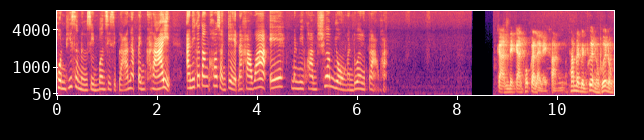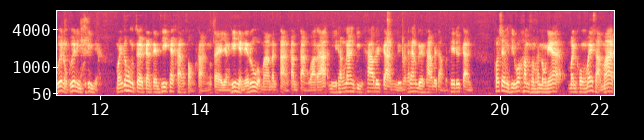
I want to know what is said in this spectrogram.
คนที่เสนอสินบน 40 ล้านน่ะเป็นใคร อันนี้ก็ตั้งข้อสังเกตนะคะว่า เอ๊ะ มันมีความเชื่อมโยงกันด้วยหรือเปล่าค่ะ การเป็นการพบกันหลาย ๆ ครั้ง ถ้ามันเป็นเพื่อนของเพื่อนของเพื่อนของเพื่อนจริงๆเนี่ยมันก็คงเจอกันเต็มที่แค่ครั้งสองครั้ง แต่อย่างที่เห็นในรูปออกมามันต่างกรรมต่างวาระ มีทั้งนั่งกินข้าวด้วยกัน หรือแม้กระทั่งเดินทางไปต่างประเทศด้วยกัน เพราะฉะนั้นคิดว่าความสัมพันธ์ตรงนี้มันคงไม่สามารถ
